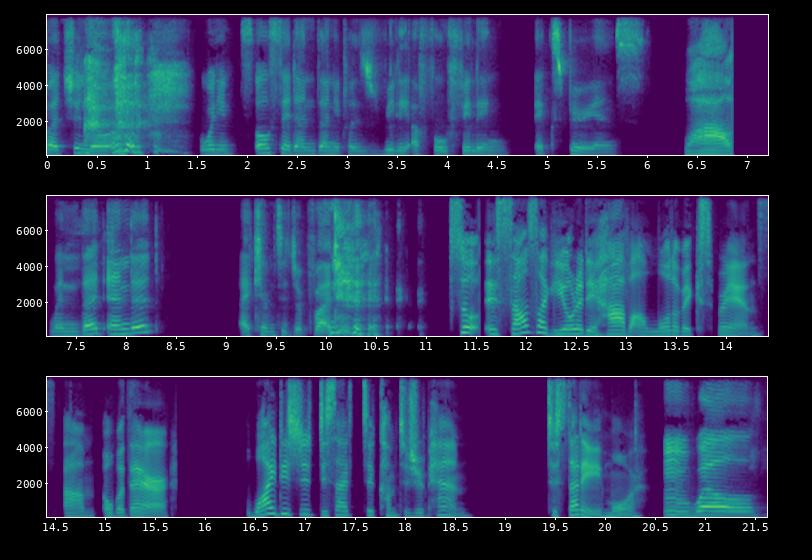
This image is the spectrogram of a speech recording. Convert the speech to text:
But you know, when it's all said and done, it was really a fulfilling experience. Wow. When that ended, I came to Japan. So it sounds like you already have a lot of experience um, over there. Why did you decide to come to Japan to study more? Mm, well,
